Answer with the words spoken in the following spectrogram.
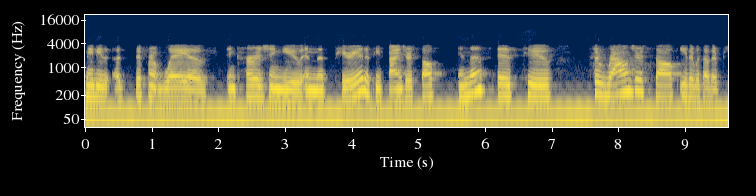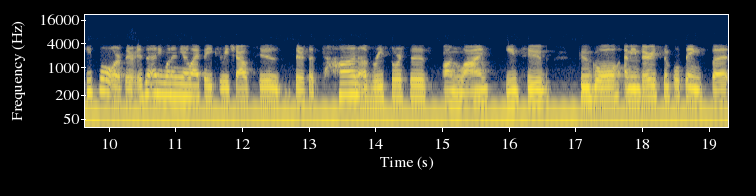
maybe a different way of encouraging you in this period, if you find yourself in this, is to surround yourself either with other people or if there isn't anyone in your life that you can reach out to, there's a ton of resources online, YouTube, Google. I mean, very simple things, but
